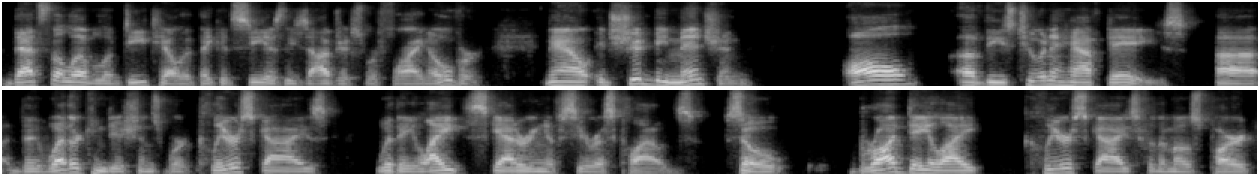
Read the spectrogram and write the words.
That's the level of detail that they could see as these objects were flying over. Now, it should be mentioned all of these two and a half days, uh, the weather conditions were clear skies with a light scattering of cirrus clouds. So broad daylight, clear skies for the most part,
